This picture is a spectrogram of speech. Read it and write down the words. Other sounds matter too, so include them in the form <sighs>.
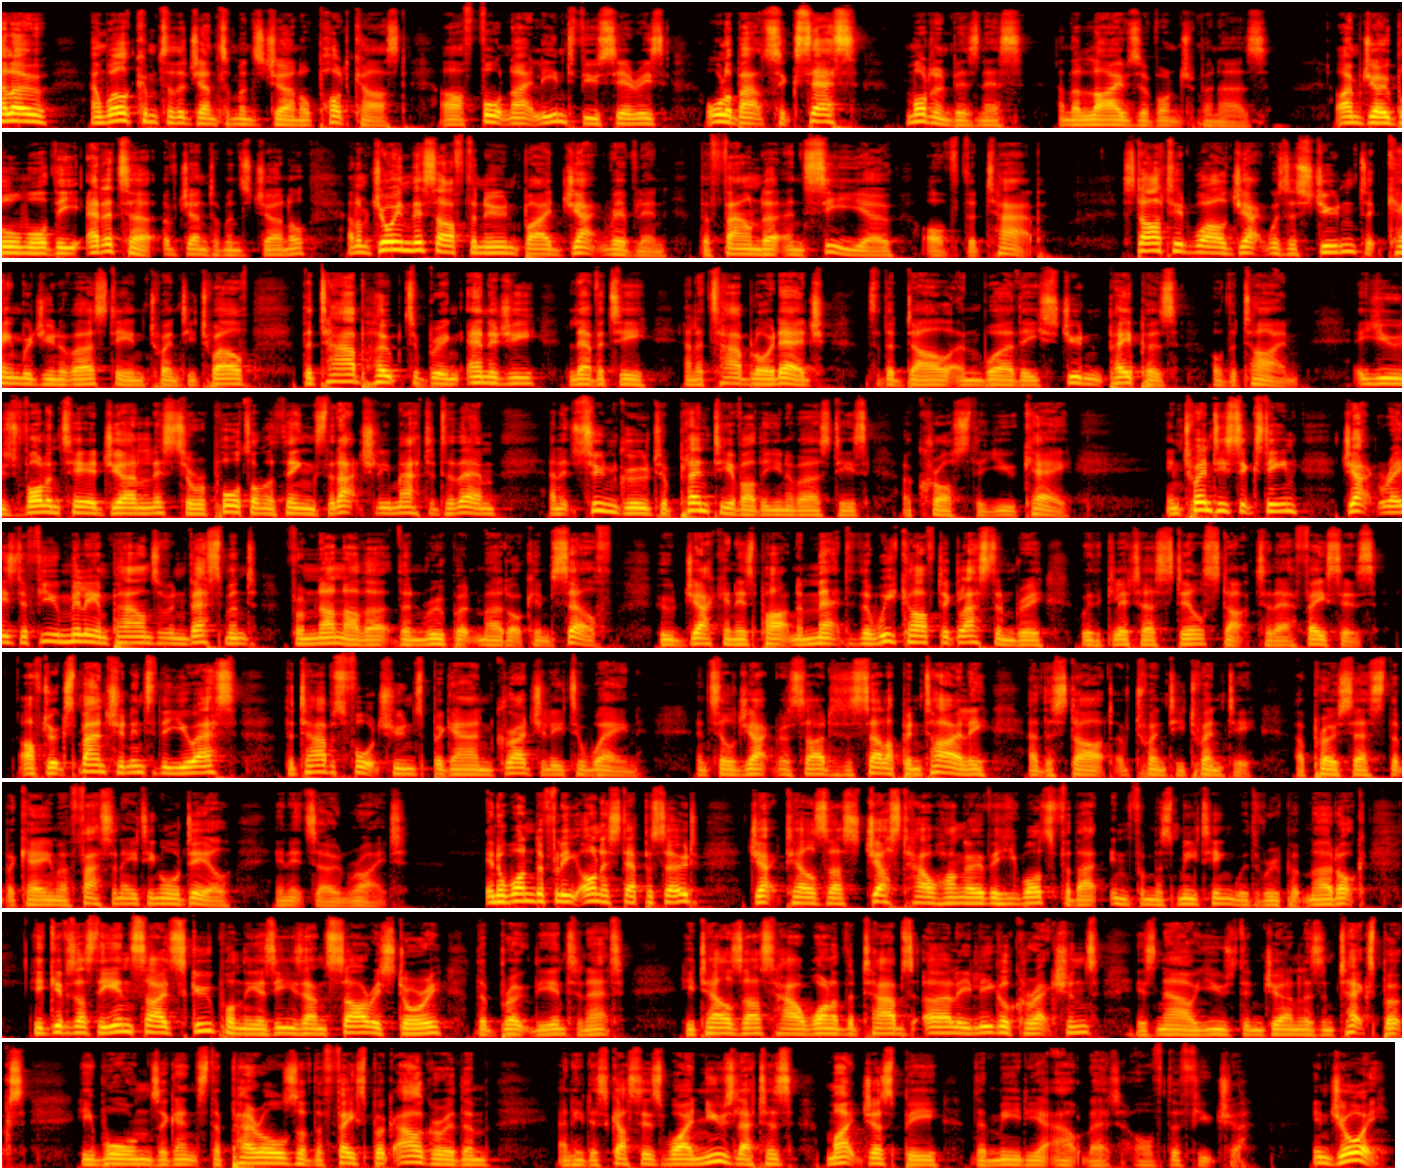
Hello, and welcome to the Gentleman's Journal podcast, our fortnightly interview series all about success, modern business, and the lives of entrepreneurs. I'm Joe Bullmore, the editor of Gentleman's Journal, and I'm joined this afternoon by Jack Rivlin, the founder and CEO of The Tab. Started while Jack was a student at Cambridge University in 2012, The Tab hoped to bring energy, levity, and a tabloid edge to the dull and worthy student papers of the time. Used volunteer journalists to report on the things that actually mattered to them, and it soon grew to plenty of other universities across the UK. In 2016, Jack raised a few million pounds of investment from none other than Rupert Murdoch himself, who Jack and his partner met the week after Glastonbury with glitter still stuck to their faces. After expansion into the US, the Tab's fortunes began gradually to wane until Jack decided to sell up entirely at the start of 2020, a process that became a fascinating ordeal in its own right. In a wonderfully honest episode, Jack tells us just how hungover he was for that infamous meeting with Rupert Murdoch. He gives us the inside scoop on the Aziz Ansari story that broke the internet. He tells us how one of the tab's early legal corrections is now used in journalism textbooks. He warns against the perils of the Facebook algorithm and he discusses why newsletters might just be the media outlet of the future. Enjoy!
